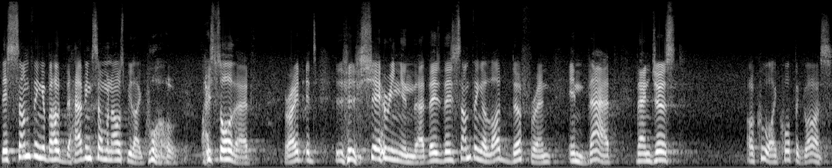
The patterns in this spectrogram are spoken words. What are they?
there's something about having someone else be like, whoa, I saw that, right? It's sharing in that. There's, there's something a lot different in that than just, oh, cool, I caught the glass.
